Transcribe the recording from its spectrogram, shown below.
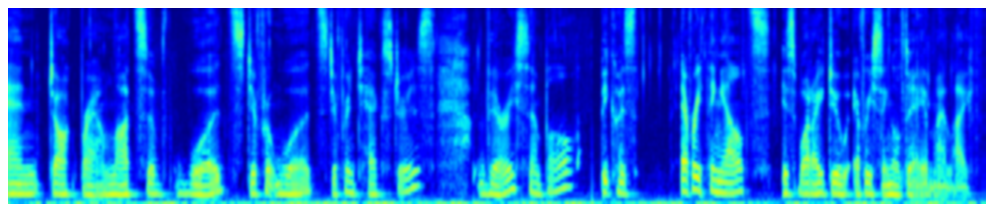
and dark brown, lots of woods, different woods, different textures. Very simple because everything else is what I do every single day of my life.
